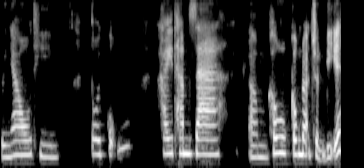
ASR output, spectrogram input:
với nhau thì tôi cũng hay tham gia um, khâu công đoạn chuẩn bị ấy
